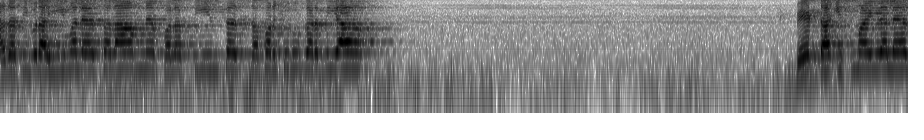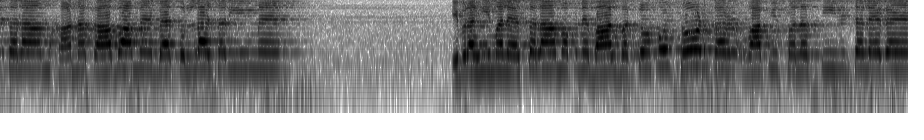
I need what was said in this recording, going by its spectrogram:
हज़रत इब्राहीम सलाम ने फ़लस्तीन से सफ़र शुरू कर दिया। बेटा इस्माईल खाना काबा में, बैतुल्ला शरीफ में, इब्राहीम सलाम अपने बाल बच्चों को छोड़कर वापस फ़लस्तीन चले गए।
